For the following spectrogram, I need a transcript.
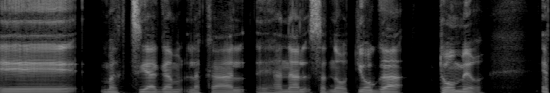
אה, מציעה גם לקהל אה, הנ"ל סדנאות יוגה. תומר, 050-477-4507,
